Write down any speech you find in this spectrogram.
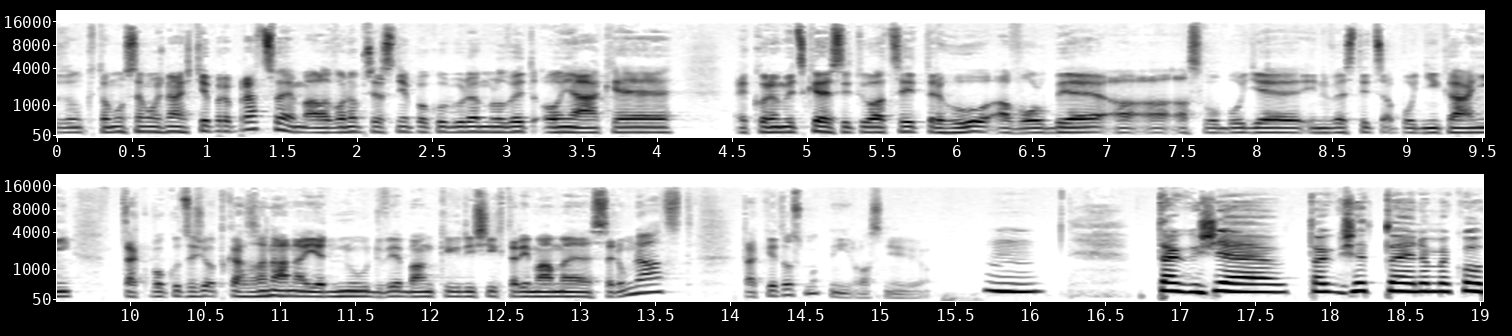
uh, k tomu se možná ještě propracujeme, ale ono přesně pokud bude mluvit o nějaké ekonomické situaci trhu a volbě a, a, a svobodě investic a podnikání, tak pokud jsi odkazaná na jednu, dvě banky, když jich tady máme 17, tak je to smutný vlastně, že jo. Hmm. Takže, takže to je jenom jako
